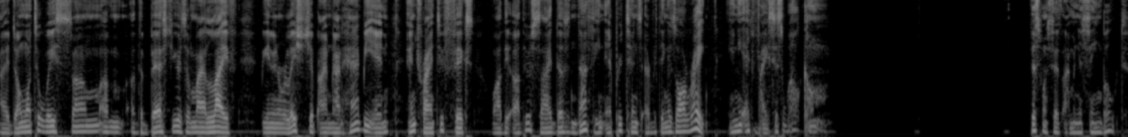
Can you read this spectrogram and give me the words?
I don't want to waste some um, of the best years of my life being in a relationship I'm not happy in and trying to fix while the other side does nothing and pretends everything is all right. Any advice is welcome. This one says I'm in the same boat.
